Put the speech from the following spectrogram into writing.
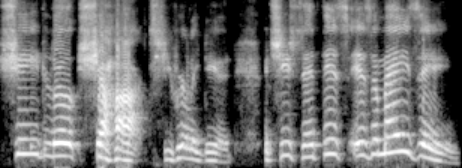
She looked shocked. She really did. And she said, This is amazing.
